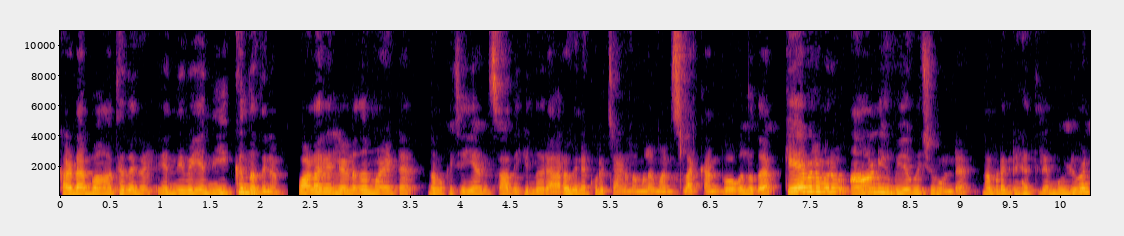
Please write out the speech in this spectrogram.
കടബാധ്യതകൾ എന്നിവയെ നീക്കുന്നതിനും വളരെ ലളിതമായിട്ട് നമുക്ക് ചെയ്യാൻ സാധിക്കുന്ന ഒരു അറിവിനെ കുറിച്ചാണ് നമ്മൾ മനസ്സിലാക്കാൻ പോകുന്നത്. കേവലം ഒരു ആണി ഉപയോഗിച്ചുകൊണ്ട് നമ്മുടെ ഗൃഹത്തിലെ മുഴുവൻ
